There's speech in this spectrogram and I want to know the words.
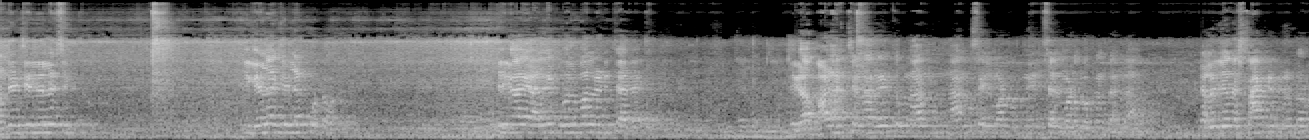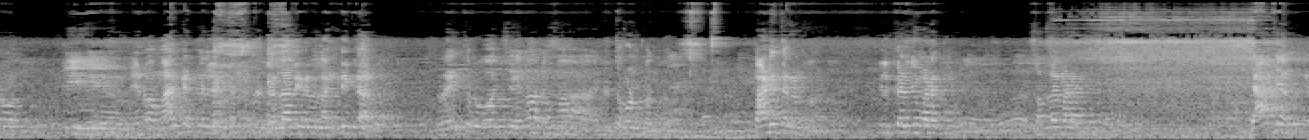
ಒಂದೇ ಜಿಲ್ಲೆಯಲ್ಲೇ ಸಿಕ್ತು ಈಗೆಲ್ಲ ಜಿಲ್ಲೆ ಕೊಟ್ಟವರು. ಹೀಗಾಗಿ ಅಲ್ಲಿ ಗೋಲ್ಮಾಲ್ ನಡೀತಾ ಇದೆ. ಈಗ ಭಾಳ ಚೆನ್ನಾಗಿ ರೈತರು ನಾನು ನಾನು ಸೇಲ್ ಮಾಡ್ಬೇಕು, ನೀನು ಸೇಲ್ ಮಾಡ್ಬೇಕಂದಾಗ ಕೆಲವು ಜನ ಸ್ಟಾಕ್ ಇಟ್ಕೊಂಡವರು ಈ, ಏನೋ ಮಾರ್ಕೆಟ್ನಲ್ಲಿ ಇರ್ತಕ್ಕಂಥ ದಲ್ಲಾಳಿಗಳಲ್ಲಿ ಅಂಗಡಿ ಕಾರು, ರೈತರು ಹೋಗಿ ಏನೋ ನಮ್ಮ ಇದು ತಗೊಂಡು ಬಂದು ಪಾಣಿ ತಗೊಂಡು ಬಂದು ಇಲ್ಲಿ ಖರೀದಿ ಮಾಡಕ್ಕೆ ಸಪ್ಲೈ ಮಾಡಕ್ಕೆ ಯಾಕೆ ಅಂದರೆ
